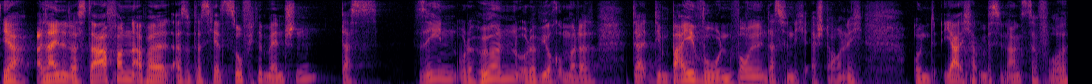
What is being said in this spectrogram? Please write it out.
Ja, alleine das davon, aber also, dass jetzt so viele Menschen das sehen oder hören oder wie auch immer da, da dem beiwohnen wollen, das finde ich erstaunlich. Und ja, ich habe ein bisschen Angst davor.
